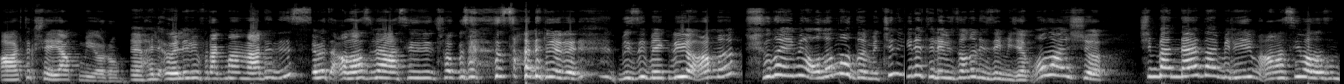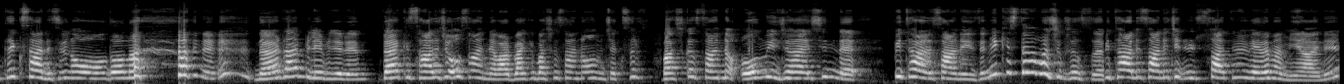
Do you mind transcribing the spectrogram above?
artık şey yapmıyorum. Ee, hani öyle bir fragman verdiniz. Evet Alaz ve Asiye'nin çok güzel sahneleri bizi bekliyor ama şuna emin olamadığım için yine televizyondan izlemeyeceğim. Olay şu. Şimdi ben nereden bileyim Asi ve Alaz'ın tek sahnesinin o olduğunu? hani nereden bilebilirim? Belki sadece o sahne var. Belki başka sahne olmayacak. Sırf başka sahne olmayacağı için de bir tane sahne izlemek istemem açıkçası. Bir tane sahne için 3 saatimi veremem yani.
